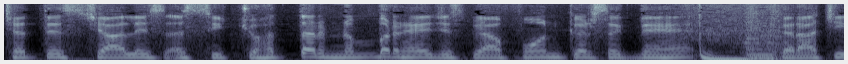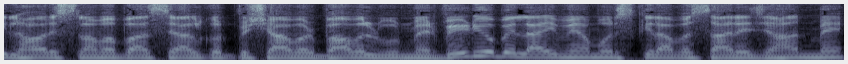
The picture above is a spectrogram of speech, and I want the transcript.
छत्तीस चालीस अस्सी चौहत्तर नंबर है जिसपे आप फ़ोन कर सकते हैं। कराची लाहौर इस्लामाबाद सियालकोट पिशावर भावलपुर में रेडियो पे लाइव है हम और इसके अलावा सारे जहान में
